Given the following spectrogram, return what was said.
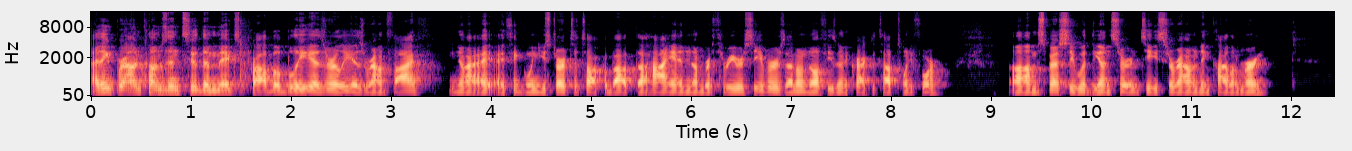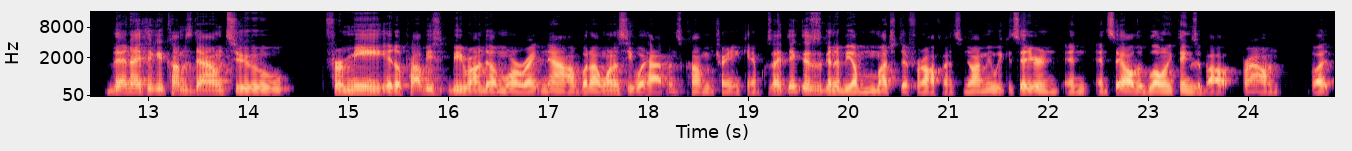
I think Brown comes into the mix probably as early as round five. You know, I, I think when you start to talk about the high end number three receivers, I don't know if he's going to crack the top 24, um, especially with the uncertainty surrounding Kyler Murray. Then I think it comes down to, for me, it'll probably be Rondale Moore right now, but I want to see what happens come training camp because I think this is going to be a much different offense. You know, I mean, we could sit here and, and, and say all the glowing things about Brown, but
